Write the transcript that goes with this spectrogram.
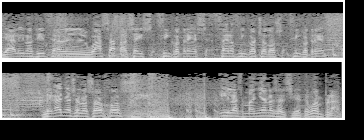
Y Ali nos dice el WhatsApp al 653-058253. Legañas en los ojos y las mañanas del 7. Buen plan.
